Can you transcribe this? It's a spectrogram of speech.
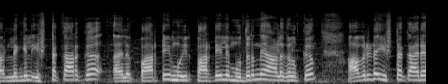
അല്ലെങ്കിൽ ഇഷ്ടക്കാർക്ക് പാർട്ടി പാർട്ടിയിലെ മുതിർന്ന ആളുകൾക്ക് അവരുടെ ഇഷ്ടക്കാരെ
